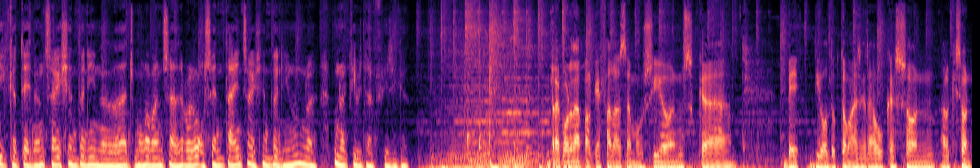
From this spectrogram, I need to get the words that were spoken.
i que tenen, segueixen tenint a edats molt avançades, però als 100 anys segueixen tenint una, una activitat física. Recordar pel que fa a les emocions que bé, diu el doctor Masgrau que són el que són,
